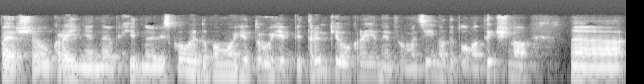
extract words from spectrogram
перше Україні необхідної військової допомоги, друге підтримки України інформаційно, дипломатично. Е,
